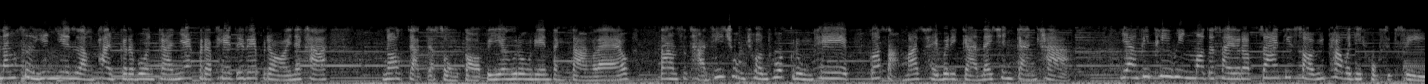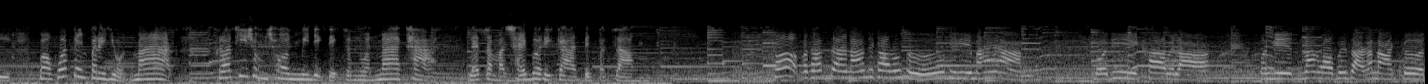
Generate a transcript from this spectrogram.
หนังสือเย็นๆหลังผ่านกระบวนการแยกประเภทได้เรียบร้อยนะคะ นอกจากจะส่งต่อไปยังโรงเรียนต่างๆ แล้ว ตามสถานที่ชุมชนทั่วกรุงเทพก็สามารถใช้บริการได้เช่นกันค่ะ อย่างพี่พี่ๆวินมอเตอร์ไซค์รับจ้างที่ซอยวิภาวดี 64 บอกว่าเป็นประโยชน์มาก เพราะที่ชุมชนมีเด็กๆจำนวนมากค่ะ และจะมาใช้บริการเป็นประจำ ประทับใจนะที่เขาหนังสือดีๆมาให้อ่านโดยที่ค่าเวลาบางทีนั่งรอผู้โดยสารก็นานเกิน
